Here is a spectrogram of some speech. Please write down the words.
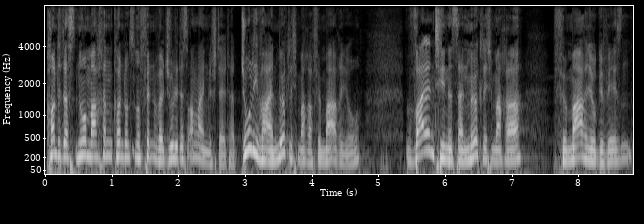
konnte das nur machen, konnte uns nur finden, weil Julie das online gestellt hat. Julie war ein Möglichmacher für Mario. Valentin ist ein Möglichmacher für Mario gewesen.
